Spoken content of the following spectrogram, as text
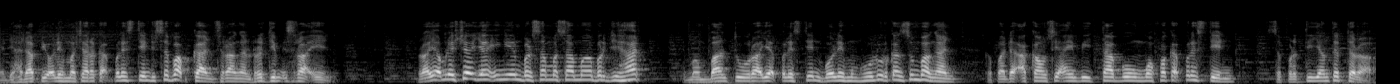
yang dihadapi oleh masyarakat Palestin disebabkan serangan rejim Israel. Rakyat Malaysia yang ingin bersama-sama berjihad dan membantu rakyat Palestin boleh menghulurkan sumbangan kepada akaun CIMB tabung muafakat Palestin seperti yang tertera.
